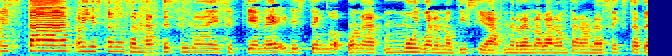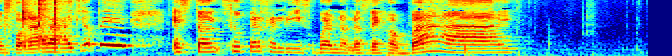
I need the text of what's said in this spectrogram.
¿cómo están? Hoy estamos a martes 1 de septiembre y les tengo una muy buena noticia. Me renovaron para una sexta temporada. ¡Yupi! Estoy súper feliz. Bueno, los dejo. Bye.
